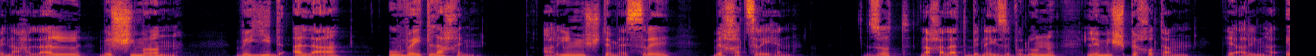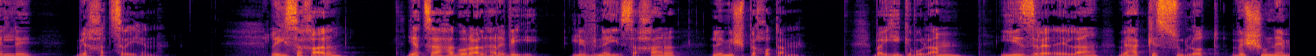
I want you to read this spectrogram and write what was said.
ונהלל ושמרון, וידעלה ובית לחם, ערים שתים עשרה וחצריהן. זאת נחלת בני זבולון למשפחותם, הערים האלה וחצריהן. ליששכר יצא הגורל הרביעי, לבני יששכר למשפחותם. ויהי גבולם יזרעאלה והכסולות ושונם,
